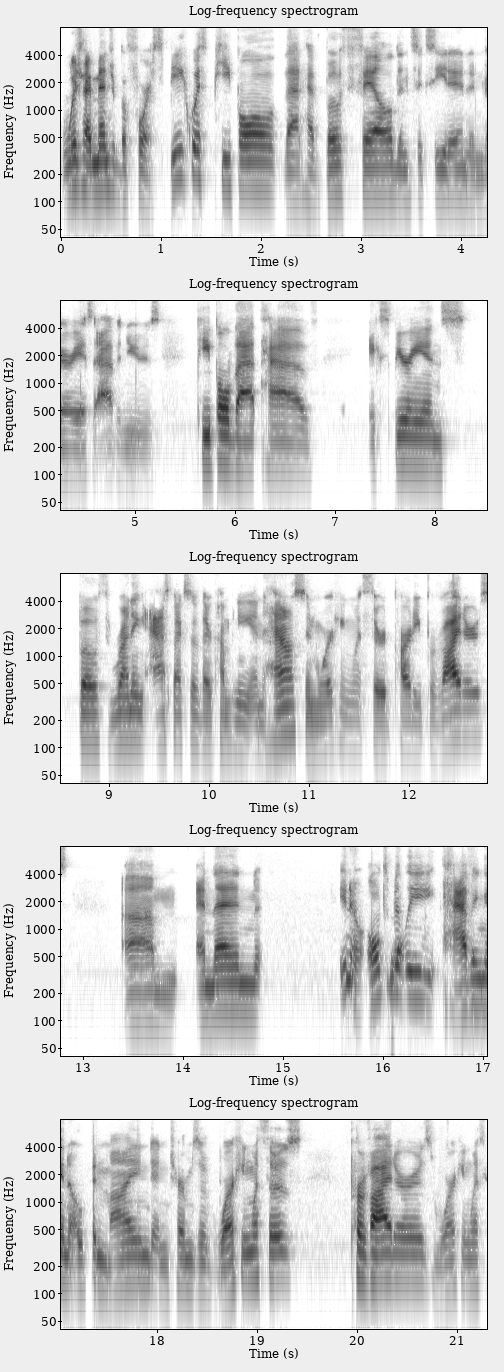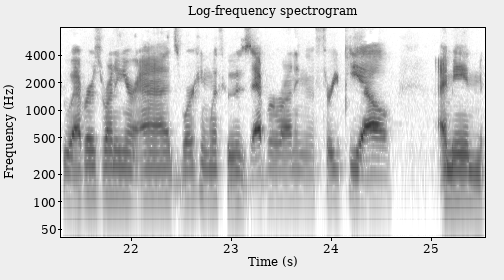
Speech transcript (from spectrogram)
which I mentioned before, speak with people that have both failed and succeeded in various avenues, people that have experience both running aspects of their company in house and working with third party providers. Um, and then, you know, ultimately having an open mind in terms of working with those providers, working with whoever's running your ads, working with who's ever running the 3PL. I mean,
